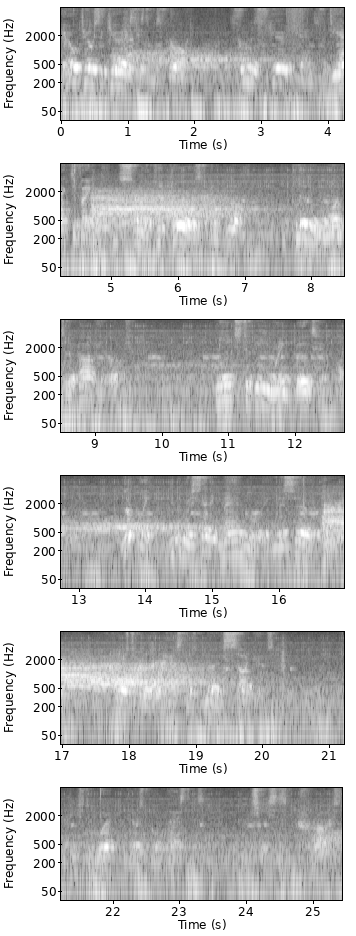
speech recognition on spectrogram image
The hotel security system is flawed. Some of the security cams are deactivated, some of the key calls have been blocked, including the one to the parking garage. Needs to be rebooted. Luckily, you can reset it manually in a server. first to go past those bloody psychos. I used to work with those poor bastards. Jesus Christ.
